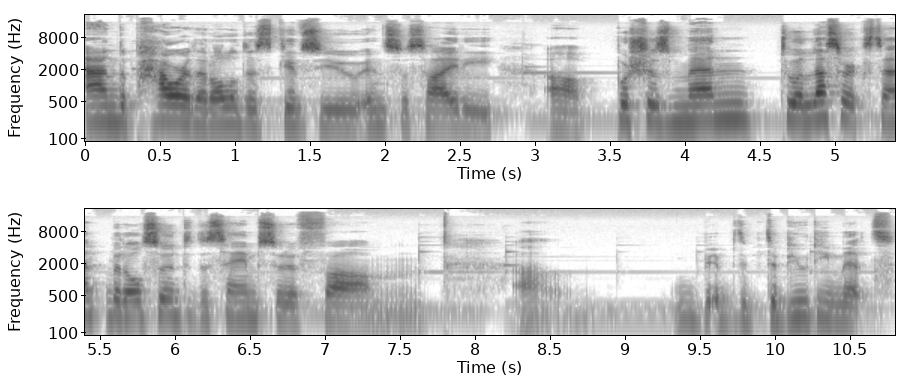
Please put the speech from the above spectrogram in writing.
and the power that all of this gives you in society uh, pushes men to a lesser extent, but also into the same sort of um, uh, b- the beauty myth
